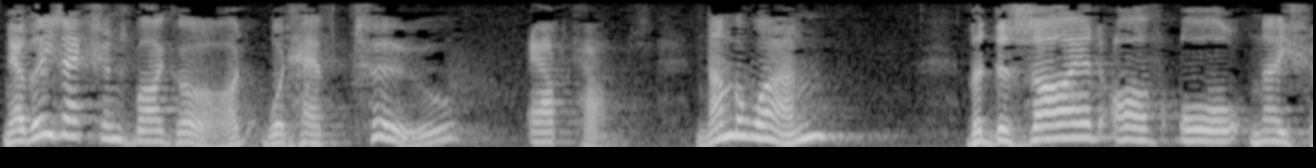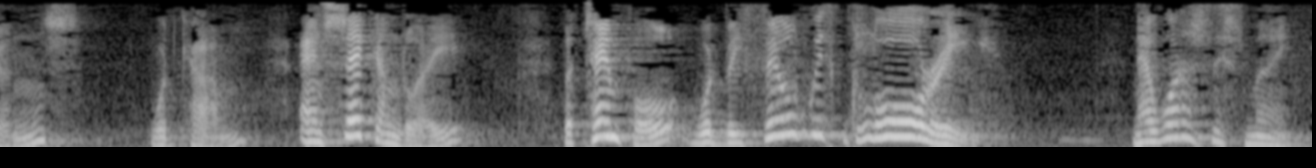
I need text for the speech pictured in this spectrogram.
Now, these actions by God would have two outcomes. Number one, the desired of all nations would come. And secondly, the temple would be filled with glory. Now, what does this mean?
